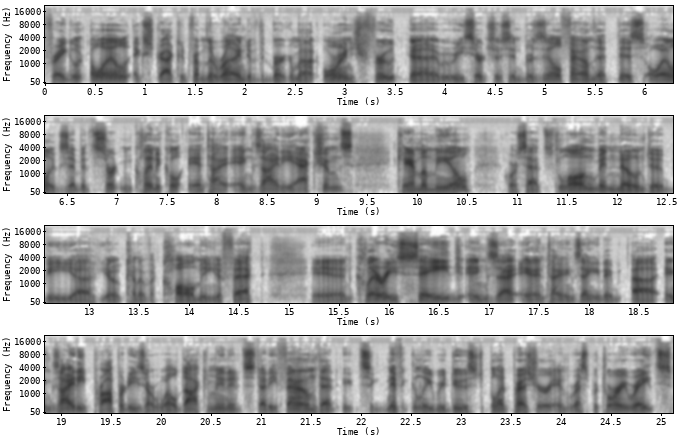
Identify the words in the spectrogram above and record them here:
fragrant oil extracted from the rind of the bergamot orange fruit. Uh, researchers in Brazil found that this oil exhibits certain clinical anti anxiety actions. Chamomile, of course, that's long been known to be, uh, you know, kind of a calming effect. And clary sage anti-anxiety uh, anxiety properties are well documented. Study found that it significantly reduced blood pressure and respiratory rates.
